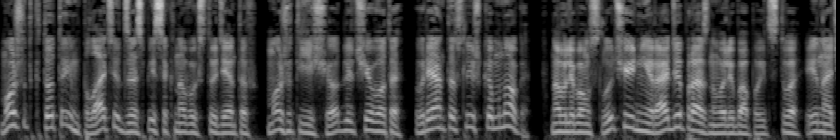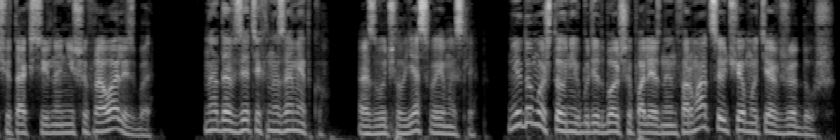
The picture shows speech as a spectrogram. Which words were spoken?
Может, кто-то им платит за список новых студентов, может, еще для чего-то. Вариантов слишком много. Но в любом случае не ради праздного любопытства, иначе так сильно не шифровались бы. Надо взять их на заметку, озвучил я свои мысли. Не думаю, что у них будет больше полезной информации, чем у тех же душ.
